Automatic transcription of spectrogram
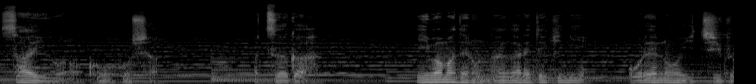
最後の候補者。つうか今までの流れ的に俺の一部。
